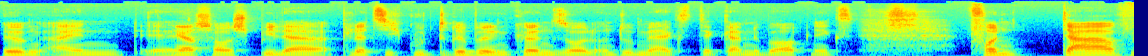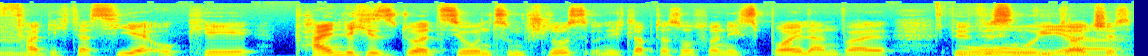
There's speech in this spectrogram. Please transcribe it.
irgendein äh, Mhm. Ja. Schauspieler plötzlich gut dribbeln können soll und du merkst, der kann überhaupt nichts. Von da Mhm. fand ich das hier okay. Peinliche Situation zum Schluss und ich glaube, das muss man nicht spoilern, weil wir Oh, wissen, wie ja. deutsches,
